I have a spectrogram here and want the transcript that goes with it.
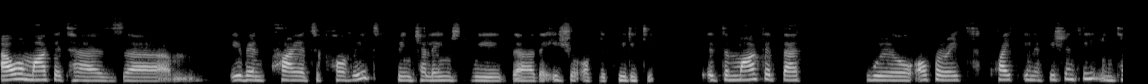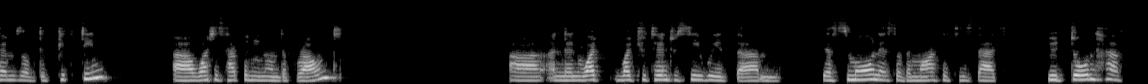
our market has, um, even prior to COVID, been challenged with uh, the issue of liquidity. It's a market that will operate quite inefficiently in terms of depicting uh, what is happening on the ground. Uh, and then what, what you tend to see with um, the smallness of the market is that you don't have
